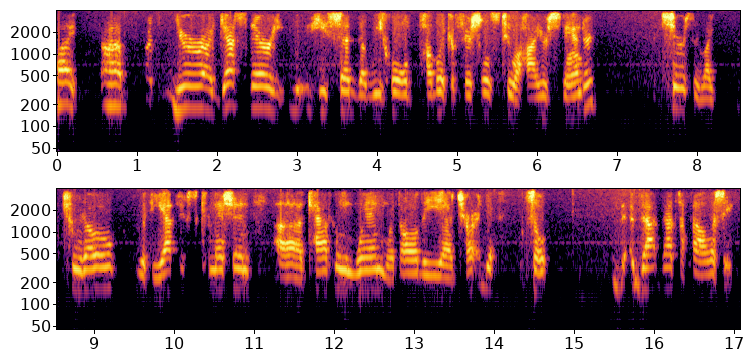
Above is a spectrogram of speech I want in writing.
Hi. Uh, your uh, guest there, he, he said that we hold public officials to a higher standard seriously, like Trudeau with the Ethics Commission, uh, Kathleen Wynne with all the uh, char- so th- that that's a fallacy.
